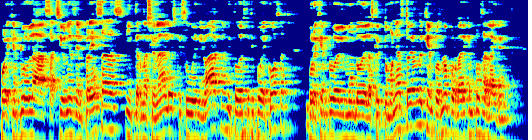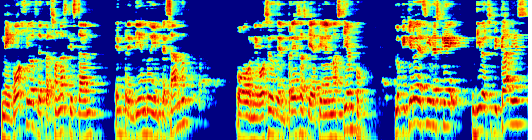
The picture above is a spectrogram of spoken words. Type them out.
por ejemplo, las acciones de empresas internacionales que suben y bajan y todo este tipo de cosas, por ejemplo, el mundo de las criptomonedas. Estoy dando ejemplos, ¿no? Por dar ejemplos al aire. Negocios de personas que están emprendiendo y empezando o negocios de empresas que ya tienen más tiempo. Lo que quiero decir es que diversificar es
